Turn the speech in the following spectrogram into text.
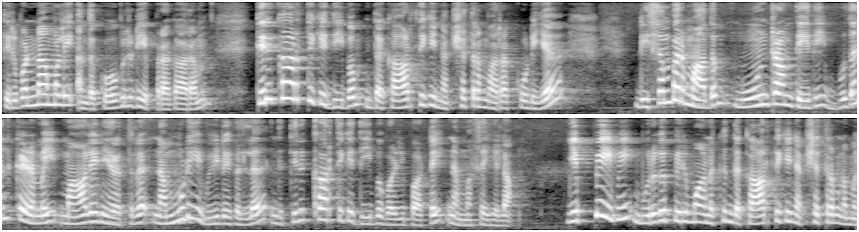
திருவண்ணாமலை அந்த கோவிலுடைய பிரகாரம் திருக்கார்த்திகை தீபம் இந்த கார்த்திகை நட்சத்திரம் வரக்கூடிய டிசம்பர் மாதம் மூன்றாம் தேதி புதன்கிழமை மாலை நேரத்தில் நம்முடைய வீடுகளில் இந்த திருக்கார்த்திகை தீப வழிபாட்டை நம்ம செய்யலாம். எப்பயுமே முருகப்பெருமானுக்கு இந்த கார்த்திகை நட்சத்திரம் நம்ம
